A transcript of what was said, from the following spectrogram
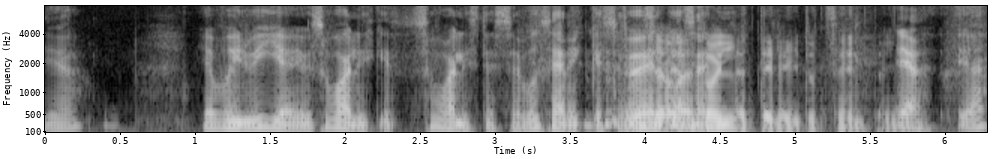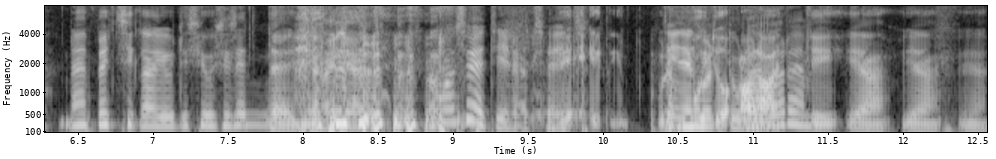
jah, ja võin viia ju suvalike, suvalistesse võserikesse sa oled loll, et ei leidnud seent, onju jah, näed, metsiga jõudis ju siis ette, onju. onju. ma sööd hiljaks jäid. noh, muidu alati ja, ja, ja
